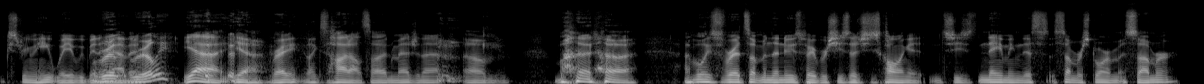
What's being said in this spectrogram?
extreme heat wave we've been Re- having, really? yeah, yeah, right. Like it's hot outside. Imagine that. Um, but uh, I believe I read something in the newspaper. She said she's calling it. She's naming this summer storm a summer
